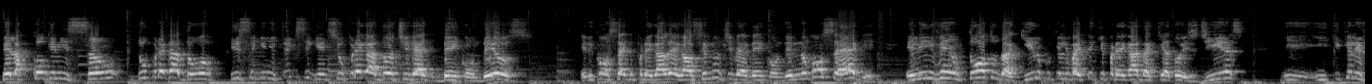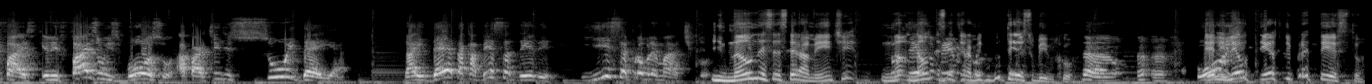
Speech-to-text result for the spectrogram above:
pela cognição do pregador. Isso significa o seguinte: se o pregador estiver bem com Deus, ele consegue pregar legal. Se ele não estiver bem com Deus, ele não consegue. Ele inventou tudo aquilo porque ele vai ter que pregar daqui a dois dias e o que, que ele faz? Ele faz um esboço a partir de sua ideia, da ideia da cabeça dele. E isso é problemático. E não necessariamente, não, não necessariamente do texto bíblico. Não. Uh -uh. Hoje, ele lê o texto de pretexto.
